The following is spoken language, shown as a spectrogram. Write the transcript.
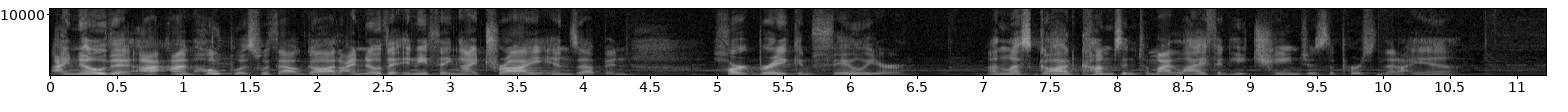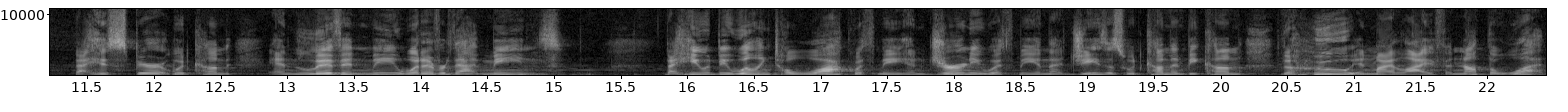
I know that I, am hopeless without God. I know that anything I try ends up in heartbreak and failure unless God comes into my life and He changes the person that I am. That His Spirit would come and live in me, whatever that means. That He would be willing to walk with me and journey with me, and that Jesus would come and become the who in my life and not the what.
